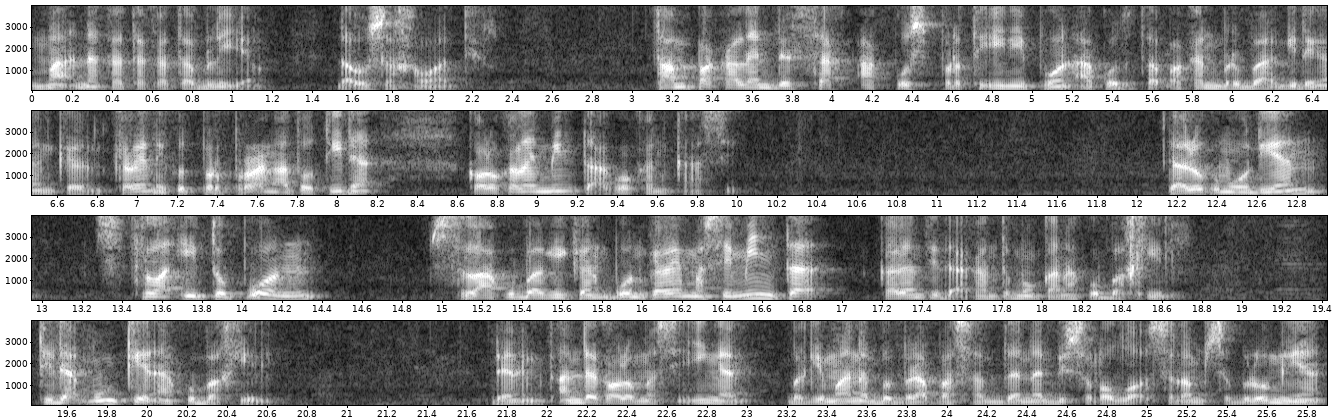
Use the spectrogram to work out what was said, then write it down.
makna kata-kata beliau, tidak usah khawatir. Tanpa kalian desak aku seperti ini pun, aku tetap akan berbagi dengan kalian. Kalian ikut perperang atau tidak, kalau kalian minta aku akan kasih. Lalu kemudian setelah itu pun, setelah aku bagikan pun, kalian masih minta, kalian tidak akan temukan aku bakhil. Tidak mungkin aku bakhil. Dan Anda kalau masih ingat bagaimana beberapa sabda Nabi SAW sebelumnya,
